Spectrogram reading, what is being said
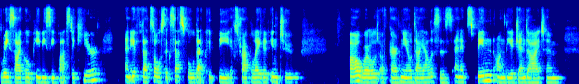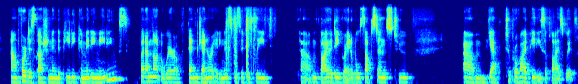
recycle PVC plastic here. And if that's all successful, that could be extrapolated into our world of peritoneal dialysis. And it's been on the agenda item um, for discussion in the PD committee meetings, but I'm not aware of them generating a specifically um, biodegradable substance to, um, yeah, to provide PD supplies with.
